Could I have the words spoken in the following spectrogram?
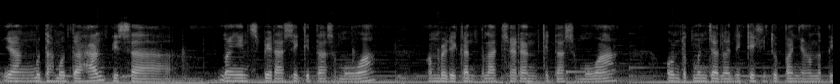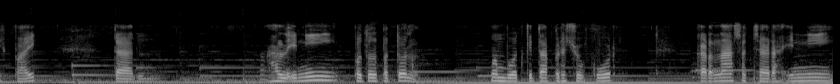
Yang mudah-mudahan bisa menginspirasi kita semua Memberikan pelajaran kita semua Untuk menjalani kehidupan yang lebih baik Dan hal ini betul-betul membuat kita bersyukur karena sejarah ini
